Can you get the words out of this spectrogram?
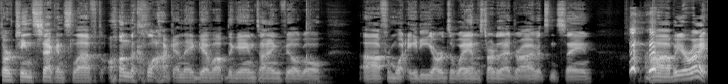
13 seconds left on the clock, and they give up the game tying field goal uh, from what 80 yards away in the start of that drive. It's insane. uh, but you're right.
